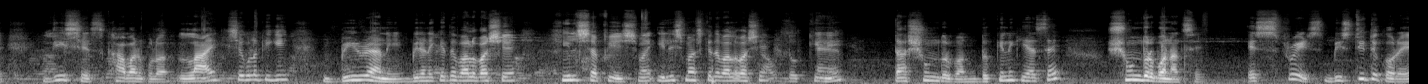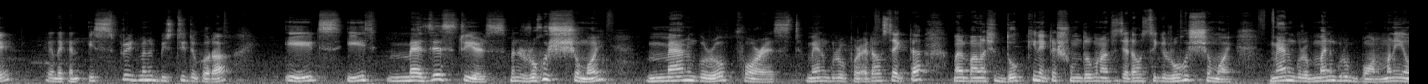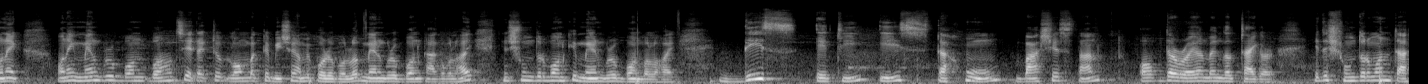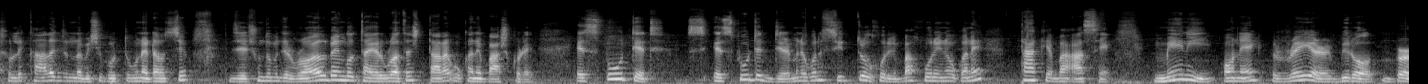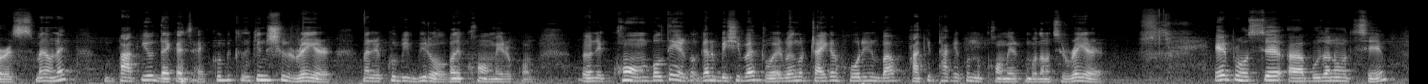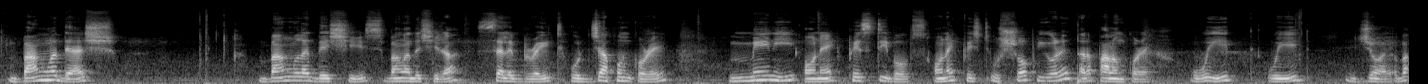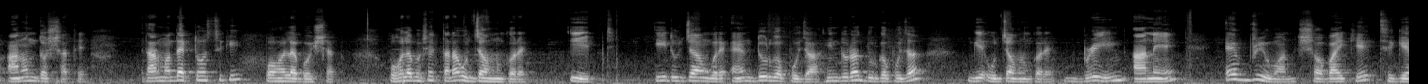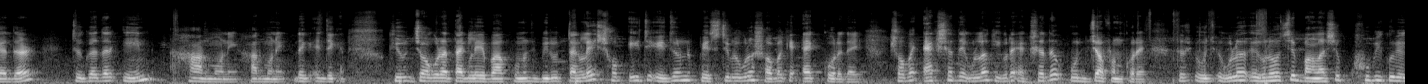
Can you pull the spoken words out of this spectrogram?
ডিশেস খাবারগুলো লাইক সেগুলো কি কি? বিরিয়ানি। বিরিয়ানি খেতে ভালোবাসে হিলসা ফিশ মানে ইলিশ মাছ খেতে ভালোবাসে। দক্ষিণে তা সুন্দরবন। দক্ষিণে কি আছে? সুন্দরবন আছে। স্প্রিটস বিস্তৃত করে দেখেন স্প্রিট মানে বিস্তৃত করা। ইটস ইজ ম্যাজেস্টিয়ার্স মানে রহস্যময় ম্যানগ্রোভ ফরেস্ট ম্যানগ্রোভ ফরেস্ট এটা হচ্ছে একটা মানে বাংলাদেশের দক্ষিণে একটা সুন্দরবন আছে, যেটা হচ্ছে কি রহস্যময়। ম্যানগ্রোভ ম্যানগ্রোভ বন মানে অনেক অনেক ম্যানগ্রোভ বন বন হচ্ছে, এটা একটা লম্বা একটা বিষয়, আমি পরে বলব। ম্যানগ্রোভ বন কাকে বলা হয়, কিন্তু সুন্দরবনকে ম্যানগ্রোভ বন বলা হয়। দিস এটি ইজ দ্য হোম বাসস্থান of the royal Bengal tiger এই যে সুন্দরবনটা আসলে কাদের জন্য বেশি গুরুত্বপূর্ণ, এটা হচ্ছে যে সুন্দরবন যে রয়্যাল বেঙ্গল টাইগারগুলো আছে, তারা ওখানে বাস করে। স্পুটেড স্পুটেড ডিয়ার মানে ওখানে চিত্র হরিণ বা হরিণ ওখানে থাকে বা আছে। মেনি অনেক রেয়ার বিরল বার্ডস মানে অনেক পাখিও দেখা যায়। খুবই কিন্তু শুধু রেয়ার মানে খুবই বিরল মানে কম এরকম। মানে কম বলতে এরকম বেশিরভাগ রয়্যাল বেঙ্গল টাইগার হরিণ বা পাখি থাকে কিন্তু কম এরকম বোঝানো হচ্ছে রেয়ার এরপর হচ্ছে বোঝানো হচ্ছে বাংলাদেশ, বাংলাদেশিস, বাংলাদেশিরা সেলিব্রেট উদযাপন করে। মেনি অনেক ফেস্টিভ্যালস অনেক উৎসব কী করে? তারা পালন করে উইথ উইথ জয় বা আনন্দের সাথে। তার মধ্যে একটা হচ্ছে কি? পহেলা বৈশাখ। পহেলা বৈশাখ তারা উদযাপন করে। ঈদ। ঈদ উদযাপন করে অ্যান্ড দুর্গা পূজা হিন্দুরা দুর্গা পূজা গিয়ে উদযাপন করে। ব্রিন আনে এভরিওয়ান সবাইকে together together in harmony harmony দেখ, এই দেখেন, কেউ ঝগড়া থাকলে বা কোনো বিরোধ থাকলে সব এই যে, এই ধরনের ফেস্টিভ্যালগুলো সবাইকে এক করে দেয়। সবাই একসাথে এগুলো কী করে? একসাথে উদযাপন করে। তো এগুলো এগুলো হচ্ছে বাংলাদেশে খুবই খুবই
